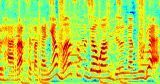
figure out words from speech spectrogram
Berharap sepakannya masuk ke gawang dengan mudah.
